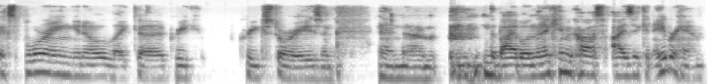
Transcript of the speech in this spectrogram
exploring, you know, like uh, Greek Greek stories and and um, the Bible, and then I came across Isaac and Abraham,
